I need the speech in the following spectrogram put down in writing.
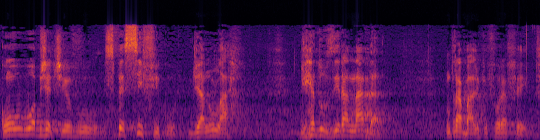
com o objetivo específico de anular, de reduzir a nada um trabalho que fora feito.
